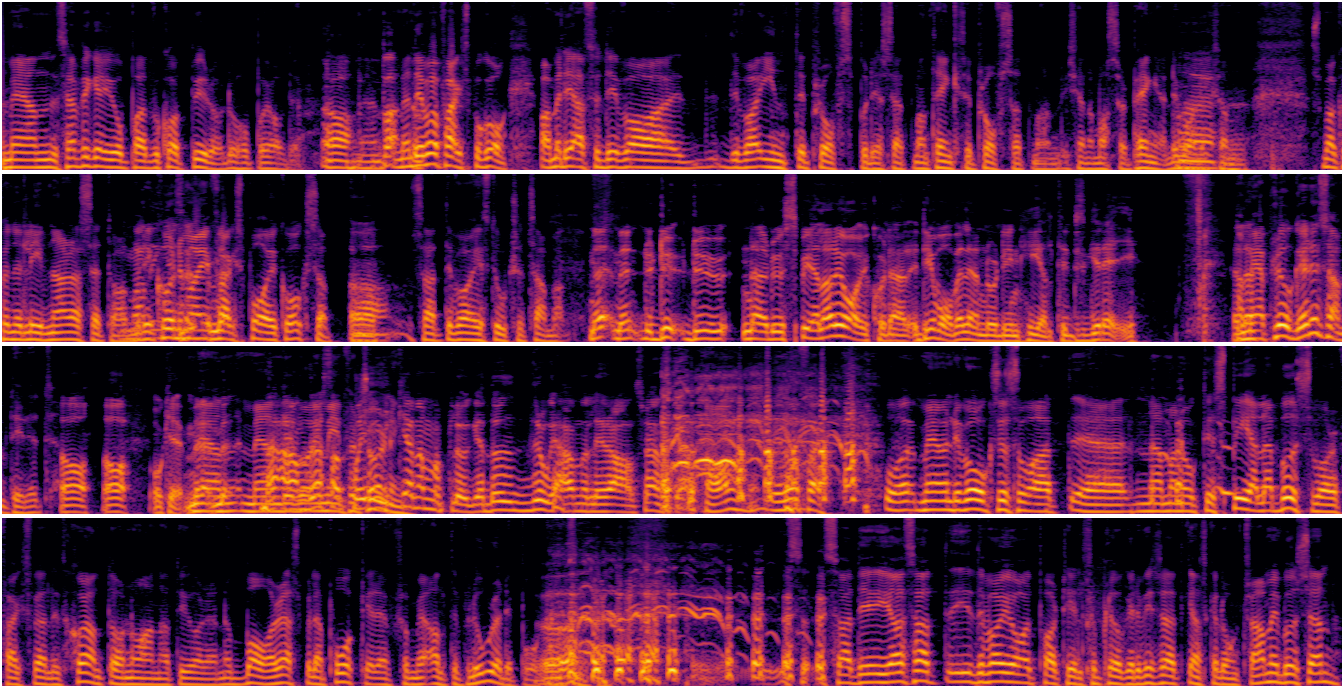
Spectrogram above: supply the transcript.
Men sen fick jag jobb på advokatbyrå då hoppade jag av det. Ja. Men, men det var faktiskt på gång. Ja, men det, alltså, det, var, det var inte proffs på det sätt man tänker sig proffs, att man tjänar massor av pengar. Det var Nej. liksom, så man kunde livnära sig ett tag. Men det kunde man ju faktiskt på AIK också. Ja. Så att det var i stort sett samma. Men, men du, du, när du spelade i AIK där, det var väl ändå din heltidsgrej? Ja, men jag pluggade samtidigt. Ja, ja okej. Men, Men, men, men, det andra satt på. ICA när man pluggade, då drog han och lirade allsvenskan. Ja, det var faktiskt. Och, men det var också så att eh, när man åkte spelarbuss var det faktiskt väldigt skönt att ha något annat att göra än att bara spela poker eftersom jag alltid förlorade i poker. så, så det, jag satt, det var jag och ett par till som pluggade. Vi satt ganska långt fram i bussen.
